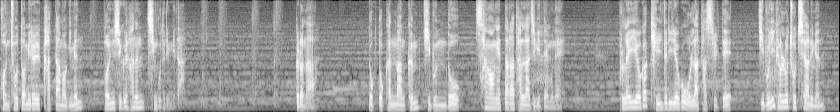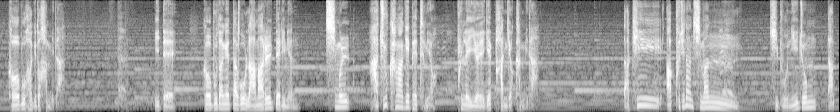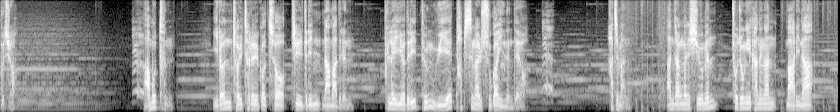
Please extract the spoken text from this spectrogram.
건초 더미를 갖다 먹이면 번식을 하는 친구들입니다. 그러나 똑똑한 만큼 기분도 상황에 따라 달라지기 때문에 플레이어가 길들이려고 올라탔을 때 기분이 별로 좋지 않으면 거부하기도 합니다. 이때 거부당했다고 라마를 때리면 침을 아주 강하게 뱉으며 플레이어에게 반격합니다. 딱히 아프진 않지만 기분이 좀 나쁘죠. 아무튼 이런 절차를 거쳐 길들인 라마들은 플레이어들이 등 위에 탑승할 수가 있는데요. 하지만 안장만 씌우면 조종이 가능한 말이나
